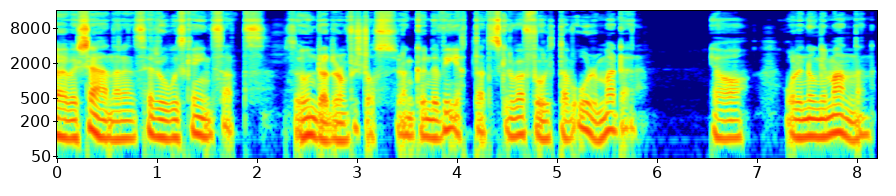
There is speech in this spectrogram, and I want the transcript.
över tjänarens heroiska insats, så undrade de förstås hur han kunde veta att det skulle vara fullt av ormar där. Ja, och den unge mannen,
